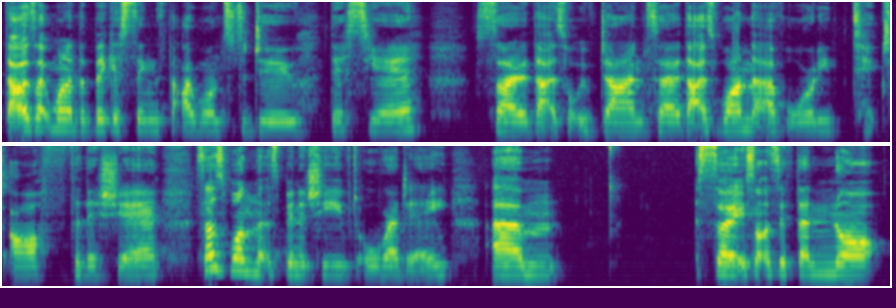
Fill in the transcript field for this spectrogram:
that was like one of the biggest things that I wanted to do this year. So that is what we've done. So that is one that I've already ticked off for this year. So that's one that's been achieved already. Um, so it's not as if they're not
